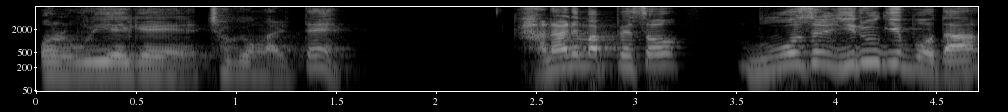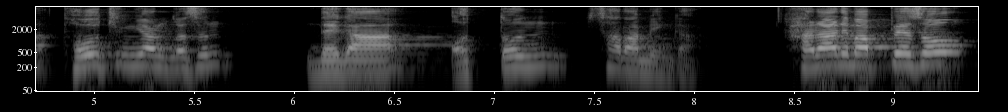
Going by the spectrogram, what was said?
오늘 우리에게 적용할 때 하나님 앞에서 무엇을 이루기보다 더 중요한 것은 내가 어떤 사람인가. 하나님 앞에서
